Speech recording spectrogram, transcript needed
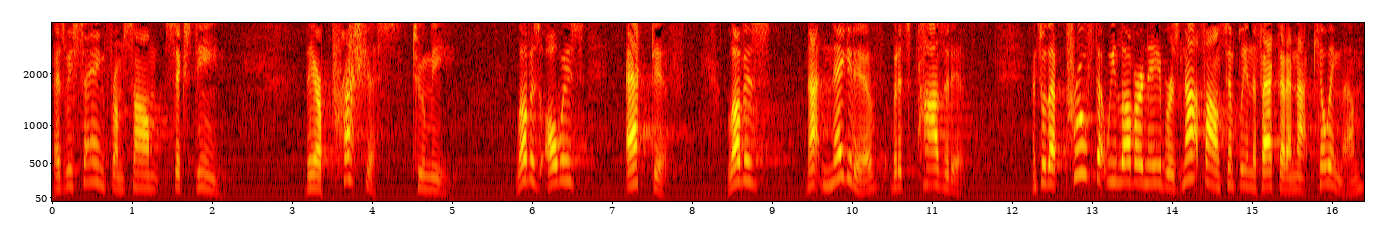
as we sang from Psalm 16. They are precious to me. Love is always active. Love is not negative, but it's positive. And so that proof that we love our neighbor is not found simply in the fact that I'm not killing them.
